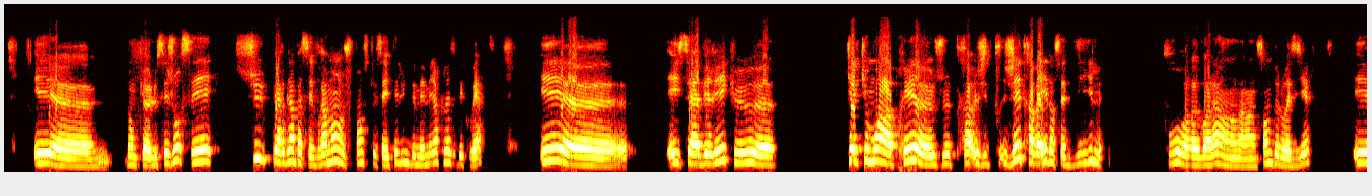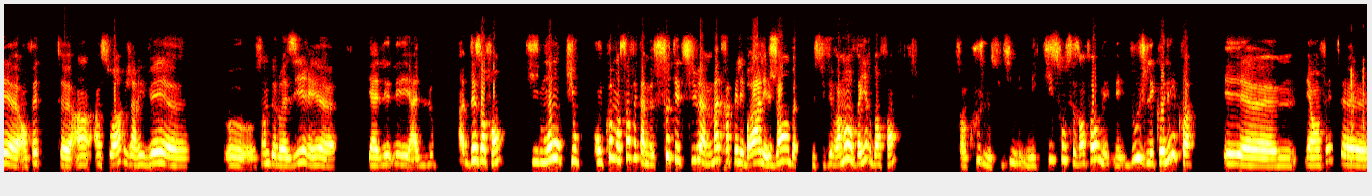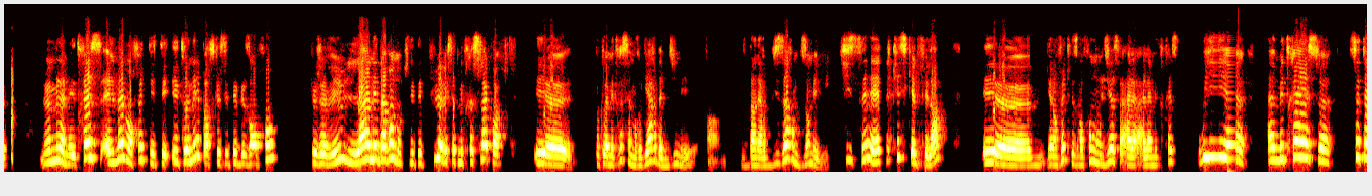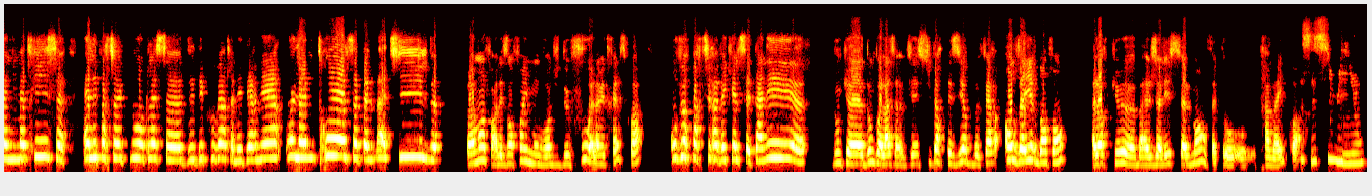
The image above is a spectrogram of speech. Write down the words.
et euh, donc euh, le séjour s'est super bien passé. Vraiment, je pense que ça a été l'une de mes meilleures classes de découverte. Et, euh, et il s'est avéré que quelques mois après, j'ai travaillé dans cette ville pour voilà un, centre de loisirs. Et en fait, un soir, j'arrivais au, centre de loisirs et euh, il y a les, des enfants qui, m'ont, qui ont, ont, commencé en fait à me sauter dessus, à m'attraper les bras, les jambes. Je me suis fait vraiment envahir d'enfants. Sur le coup, je me suis dit, mais, qui sont ces enfants? Mais, mais d'où je les connais, quoi? Et, euh, et, en fait, euh, même la maîtresse elle-même, en fait, était étonnée parce que c'était des enfants que j'avais eus l'année d'avant, donc ils n'étaient plus avec cette maîtresse-là, quoi. Et donc la maîtresse, elle me regarde, elle me dit, mais d'un air bizarre en me disant mais qui c'est elle? Qu'est-ce qu'elle fait là? Euh, et, en fait, les enfants ont dit à, la maîtresse Oui, euh, maîtresse, cette animatrice, elle est partie avec nous en classe euh, de découverte l'année dernière. On l'aime trop, elle s'appelle Mathilde. Vraiment, enfin, les enfants, ils m'ont vendu de fou à la maîtresse, quoi. On veut repartir avec elle cette année. Donc, donc voilà, ça me fait super plaisir de me faire envahir d'enfants alors que euh, bah, j'allais seulement en fait au, travail. quoi. C'est si mignon,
